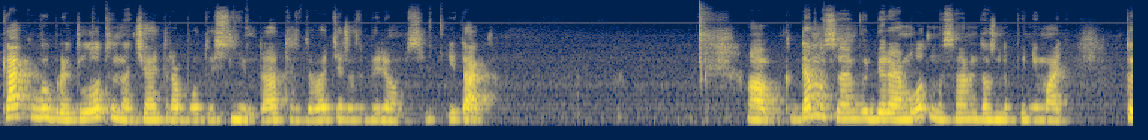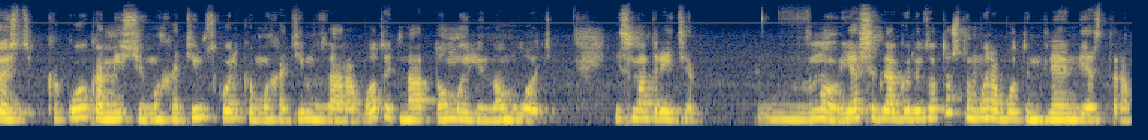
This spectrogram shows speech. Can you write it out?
Как выбрать лот и начать работу с ним, да, то есть давайте разберемся. Итак, а, когда мы с вами выбираем лот, мы с вами должны понимать, то есть, какую комиссию мы хотим, сколько мы хотим заработать на том или ином лоте. И смотрите, ну, я всегда говорю за то, что мы работаем для инвесторов.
